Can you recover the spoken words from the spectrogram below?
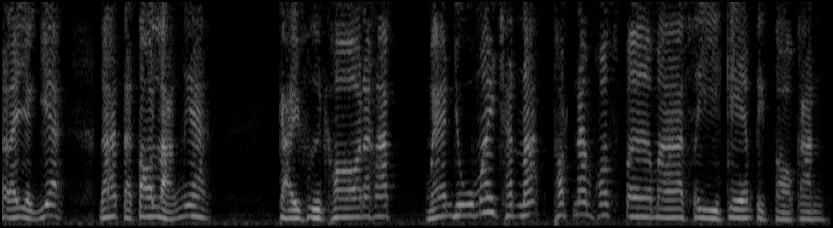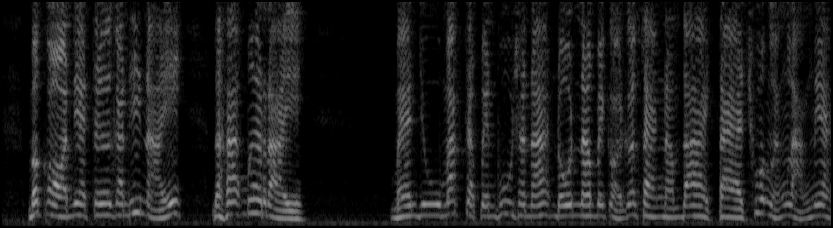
อะไรอย่างเงี้ยนะ แต่ตอนหลังเนี่ย ไก่ฝืดคอนะครับ แมนยูไม่ชนะท็อตแนมฮอสเปอร์มาสี่เกมติดต่อกัน เมื่อก่อนเนี่ยเจอกันที่ไหนนะฮะเมื่อไหร่ แมนยูมักจะเป็นผู้ชนะ โดนนำไปก่อนก็แซงนำได้ แต่ช่วงหลังๆ เนี่ย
